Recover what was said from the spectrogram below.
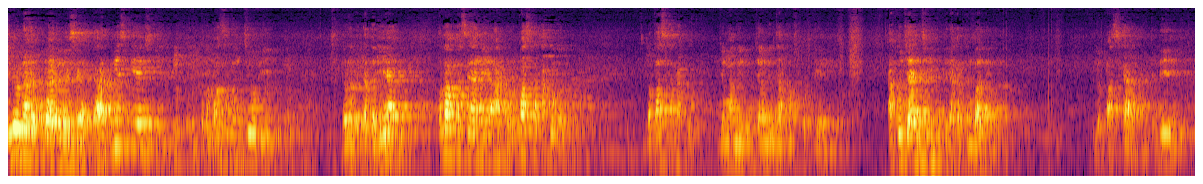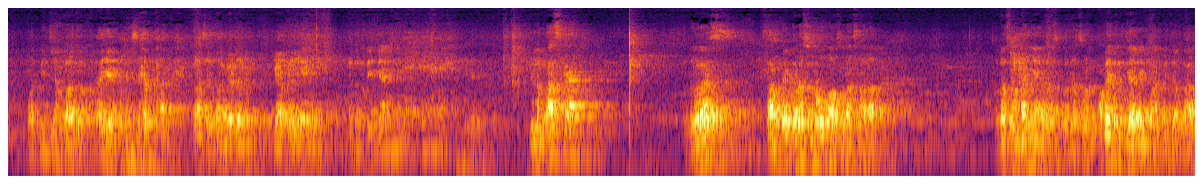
ini udah udah jadi setan, miskin, termasuk mencuri. Tetapi kata dia, tolong kasihani aku, lepaskan aku, lepaskan aku, jangan jangan ditangkap seperti ini. Aku janji tidak akan kembali. Dilepaskan. Jadi Muad bin Jabal terpedaya oleh setan. Kalau setan nggak ada nggak ada yang menepati janji. Dilepaskan. Terus sampai ke Rasulullah SAW. Rasul nanya, Rasul, Rasul, apa yang terjadi Muad bin Jabal?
